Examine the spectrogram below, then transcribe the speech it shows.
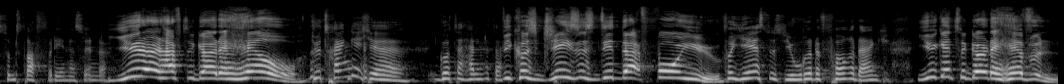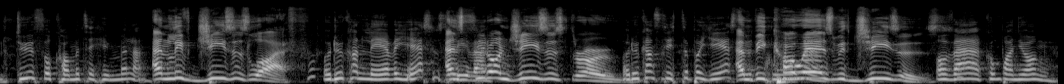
som straff for dine synder. You don't have to go to hell Du trenger ikke gå til helvete. because Jesus did that for you. For Jesus gjorde det for deg. You get to go to heaven Du får komme til himmelen. and live Jesus' life Og du kan leve and sit Jesus-livet. on Jesus' throne Og du kan sitte på Jesus and be co-heirs with Jesus. og være kompanjong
